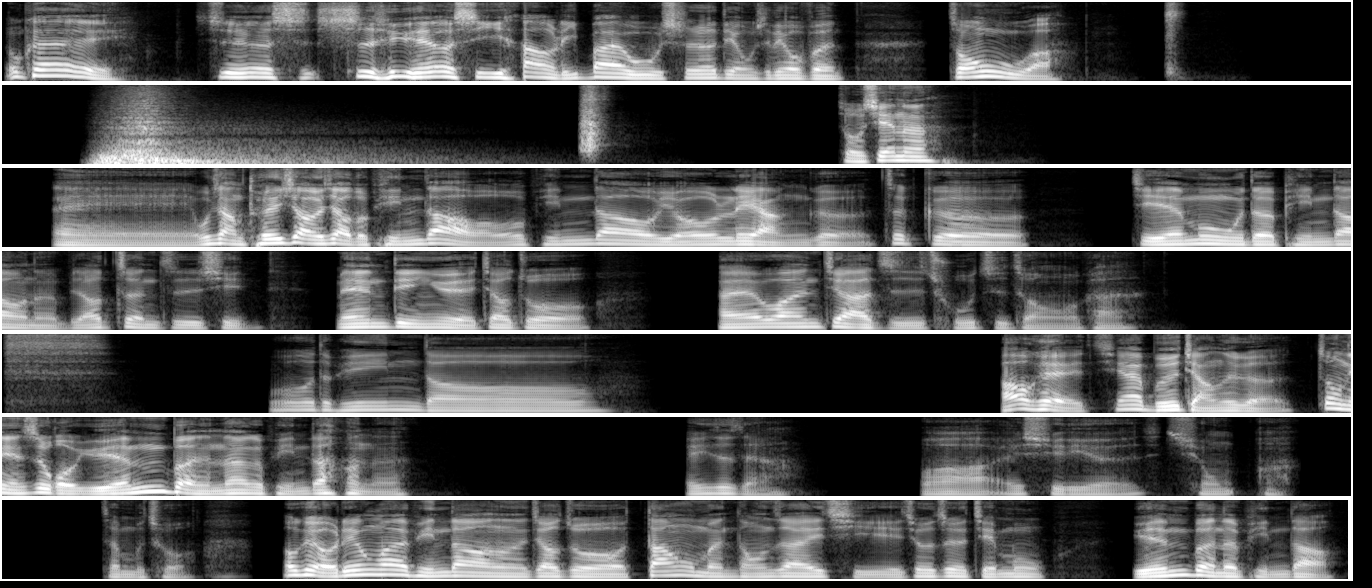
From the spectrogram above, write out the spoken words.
OK，四月十四月二十一号，礼拜五十二点五十六分，中午啊。首先呢，哎、我想推销一下我的频道。我频道有两个，这个节目的频道呢比较政治性，没人订阅，叫做台湾价值处置中。我看。我的频道，，OK，现在不是讲这个，重点是我原本那个频道呢，哎，是怎样？哇，H 里的胸啊，真不错。OK，我另外的频道呢叫做“当我们同在一起”，也就是这个节目原本的频道。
